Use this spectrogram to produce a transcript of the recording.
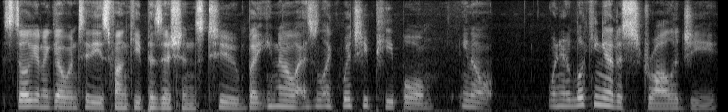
still gonna go into these funky positions too, but you know, as like witchy people, you know, when you're looking at astrology,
